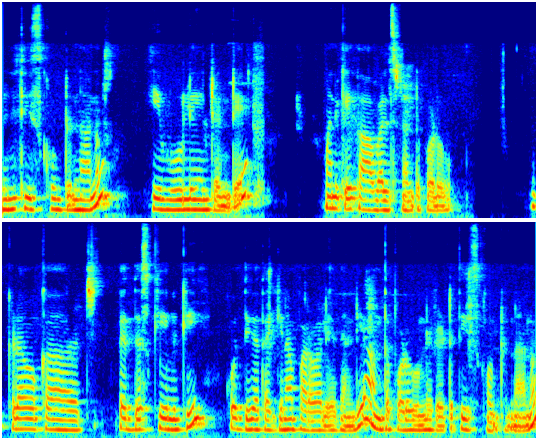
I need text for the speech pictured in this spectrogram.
ఊలు తీసుకుంటున్నాను. ఈ ఊలు ఏంటంటే మనకి కావాల్సినంత పొడవు. ఇక్కడ ఒక పెద్ద స్కేల్కి కొద్దిగా తగ్గినా పర్వాలేదండి. అంత పొడవు ఉండేటట్టు తీసుకుంటున్నాను.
